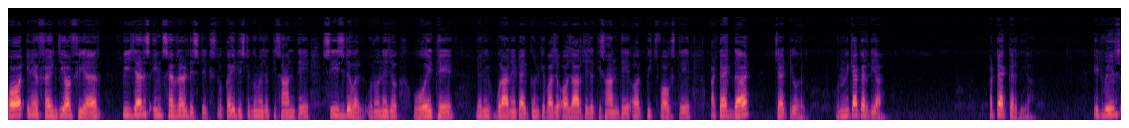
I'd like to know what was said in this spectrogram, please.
caught in a frenzy of fear peasants in several districts तो कई डिस्ट्रिक्टों में जो किसान थे सीजडवल उन्होंने जो हुए थे, यानी पुराने टाइप के उनके पास जो औज़ार थे, जो किसान थे और पिच फॉक्स थे अटैक द चैट्योर उन्होंने क्या कर दिया? अटैक कर दिया. इट मीन्स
